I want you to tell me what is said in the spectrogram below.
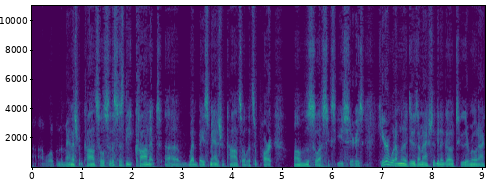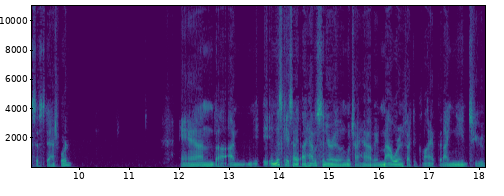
uh, we'll open the management console. So this is the Comet uh, web-based management console that's a part of the Celestix E series. Here what I'm going to do is I'm actually going to go to the remote access dashboard. And uh, I'm, in this case, I, I, have a scenario in which I have a malware-infected client that I need to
